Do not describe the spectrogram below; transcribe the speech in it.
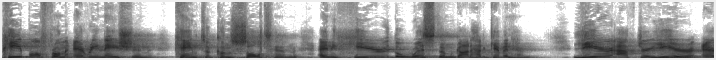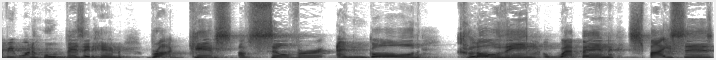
People from every nation came to consult him and hear the wisdom God had given him. Year after year, everyone who visited him brought gifts of silver and gold, clothing, weapon, spices,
